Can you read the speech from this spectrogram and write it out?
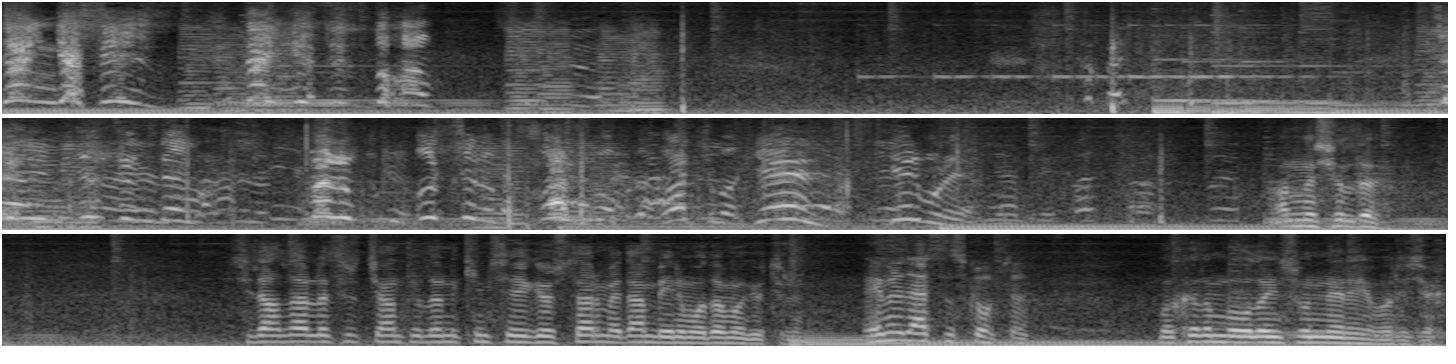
Dengesiz. Dengesiz doğam. Senin yüzünden benim ısırım kaçma buraya kaçma gel gel buraya. Anlaşıldı. Silahlarla sırt çantalarını kimseye göstermeden benim odama götürün. Emredersiniz komutanım. Bakalım bu olayın sonu nereye varacak.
